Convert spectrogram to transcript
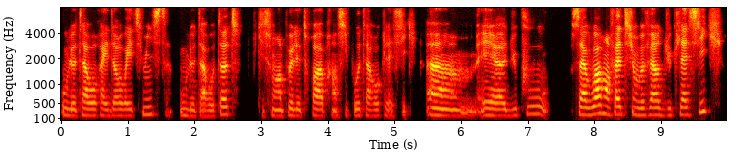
ou le tarot Rider-Waite-Smith ou le tarot Thoth, qui sont un peu les trois principaux tarots classiques. Et du coup, savoir en fait si on veut faire du classique,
